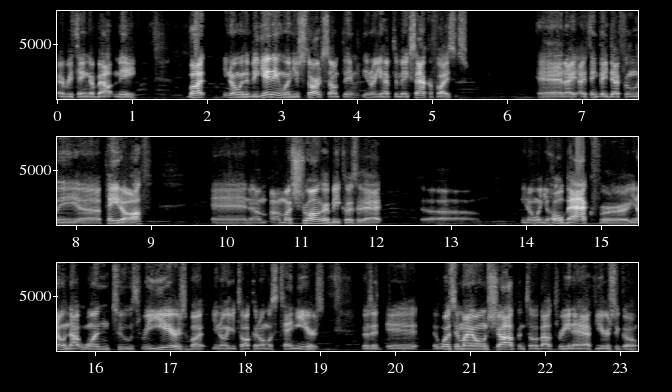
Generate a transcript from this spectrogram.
everything about me. But you know, in the beginning, when you start something, you know, you have to make sacrifices, and I, I think they definitely uh, paid off. And I'm much stronger because of that. You know, when you hold back for, you know, not one, two, three years, but, you know, you're talking almost 10 years because it, it, it wasn't my own shop until about three and a half years ago,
